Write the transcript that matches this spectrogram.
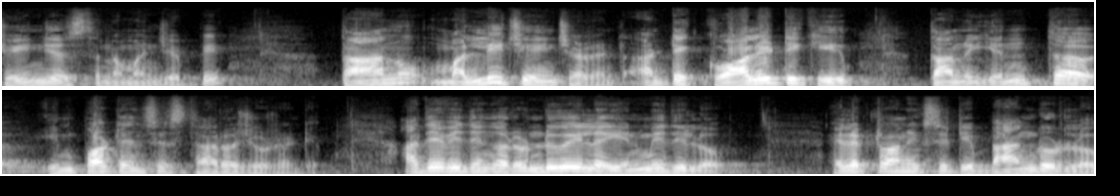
చేంజ్ చేస్తున్నామని చెప్పి తాను మళ్ళీ చేయించాడంట. అంటే క్వాలిటీకి తాను ఎంత ఇంపార్టెన్స్ ఇస్తారో చూడండి. అదేవిధంగా రెండు వేల ఎనిమిదిలో ఎలక్ట్రానిక్ సిటీ బెంగళూరులో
